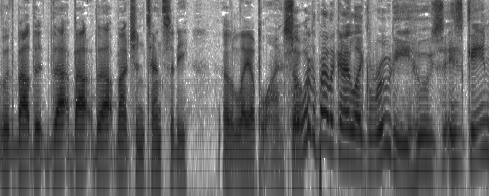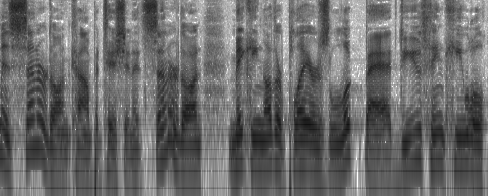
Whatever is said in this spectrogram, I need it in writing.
with about the, that about that much intensity of a layup line. So, So, what about a guy like Rudy, whose his game is centered on competition? It's centered on making other players look bad. Do you think he will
